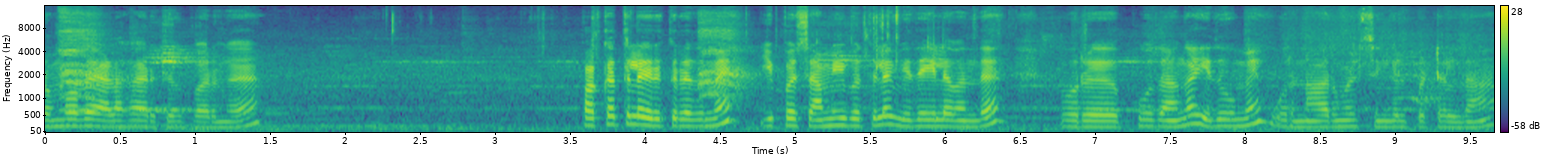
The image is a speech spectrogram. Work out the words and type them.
ரொம்பவே அழகாக இருக்குது பாருங்கள் பக்கத்தில் இருக்கிறதுமே இப்போ சமீபத்தில் விதையில் வந்த ஒரு பூ தாங்க. இதுவுமே ஒரு நார்மல் சிங்கிள் பெட்டல் தான்.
